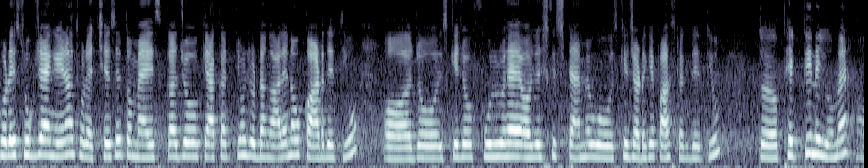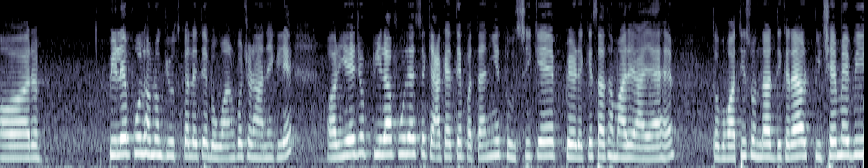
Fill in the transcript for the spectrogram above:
थोड़े सूख जाएँगे ना थोड़े अच्छे से तो मैं इसका जो क्या करती हूँ, जो डंगाल है ना वो काट देती हूँ और जो इसके जो फूल है और जो इसकी स्टेम है, वो इसके जड़ के पास रख देती हूँ। तो फेंकती नहीं हूँ मैं और पीले फूल हम लोग यूज़ कर लेते हैं भगवान को चढ़ाने के लिए। और ये जो पीला फूल है, इसे क्या कहते हैं पता नहीं है, तुलसी के पेड़ के साथ हमारे आया है तो बहुत ही सुंदर दिख रहा है। और पीछे में भी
